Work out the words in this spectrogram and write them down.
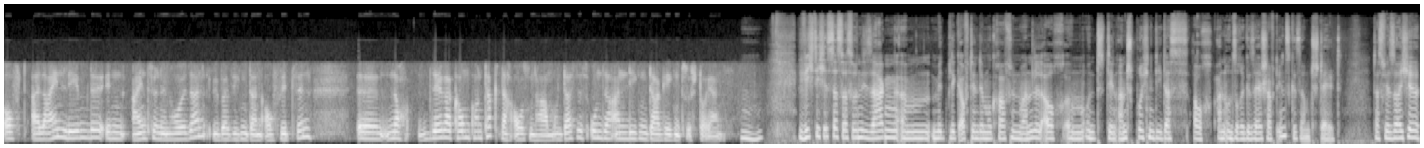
oft Alleinlebende in einzelnen Häusern, überwiegend dann auch Witwen, noch selber kaum Kontakt nach außen haben. Und das ist unser Anliegen, dagegen zu steuern. Mhm. Wie wichtig ist das, was würden Sie sagen, ähm, mit Blick auf den demografischen Wandel auch ähm, und den Ansprüchen, die das auch an unsere Gesellschaft insgesamt stellt? Dass wir solche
